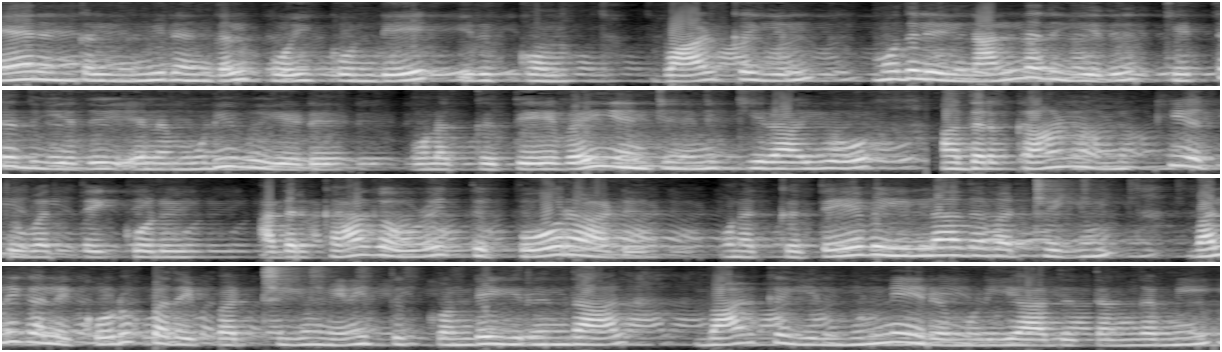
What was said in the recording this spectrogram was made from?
நேரங்கள் நிமிடங்கள் போய்கொண்டே இருக்கும். வாழ்க்கையில் முதலில் நல்லது எது கெட்டது எது என முடிவு எடு. உனக்கு தேவை என்று நினைக்கிறாயோ அதற்கான முக்கியத்துவத்தை கொடு. அதற்காக உழைத்து போராடு. உனக்கு தேவையில்லாதவற்றையும் வழிகளை கொடுப்பதை பற்றியும் நினைத்து கொண்டே இருந்தால் வாழ்க்கையில் முன்னேற முடியாது தங்கமே.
